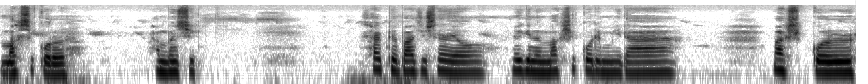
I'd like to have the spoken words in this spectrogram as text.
막시골을 한 번씩 살펴봐 주세요. 여기는 막시골입니다. 막시골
